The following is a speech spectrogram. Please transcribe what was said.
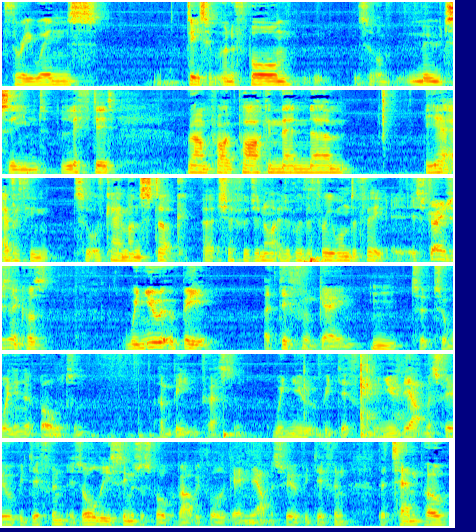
three wins, decent run of form, sort of mood seemed lifted around Pride Park, and then, um, yeah, everything sort of came unstuck at Sheffield United with a 3 1 defeat. It's strange, isn't it? Because we knew it would be a different game Mm. to, to winning at Bolton and beating Preston. We knew it would be different. We knew the atmosphere would be different. It's all these things we spoke about before the game. The atmosphere would be different. The tempo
